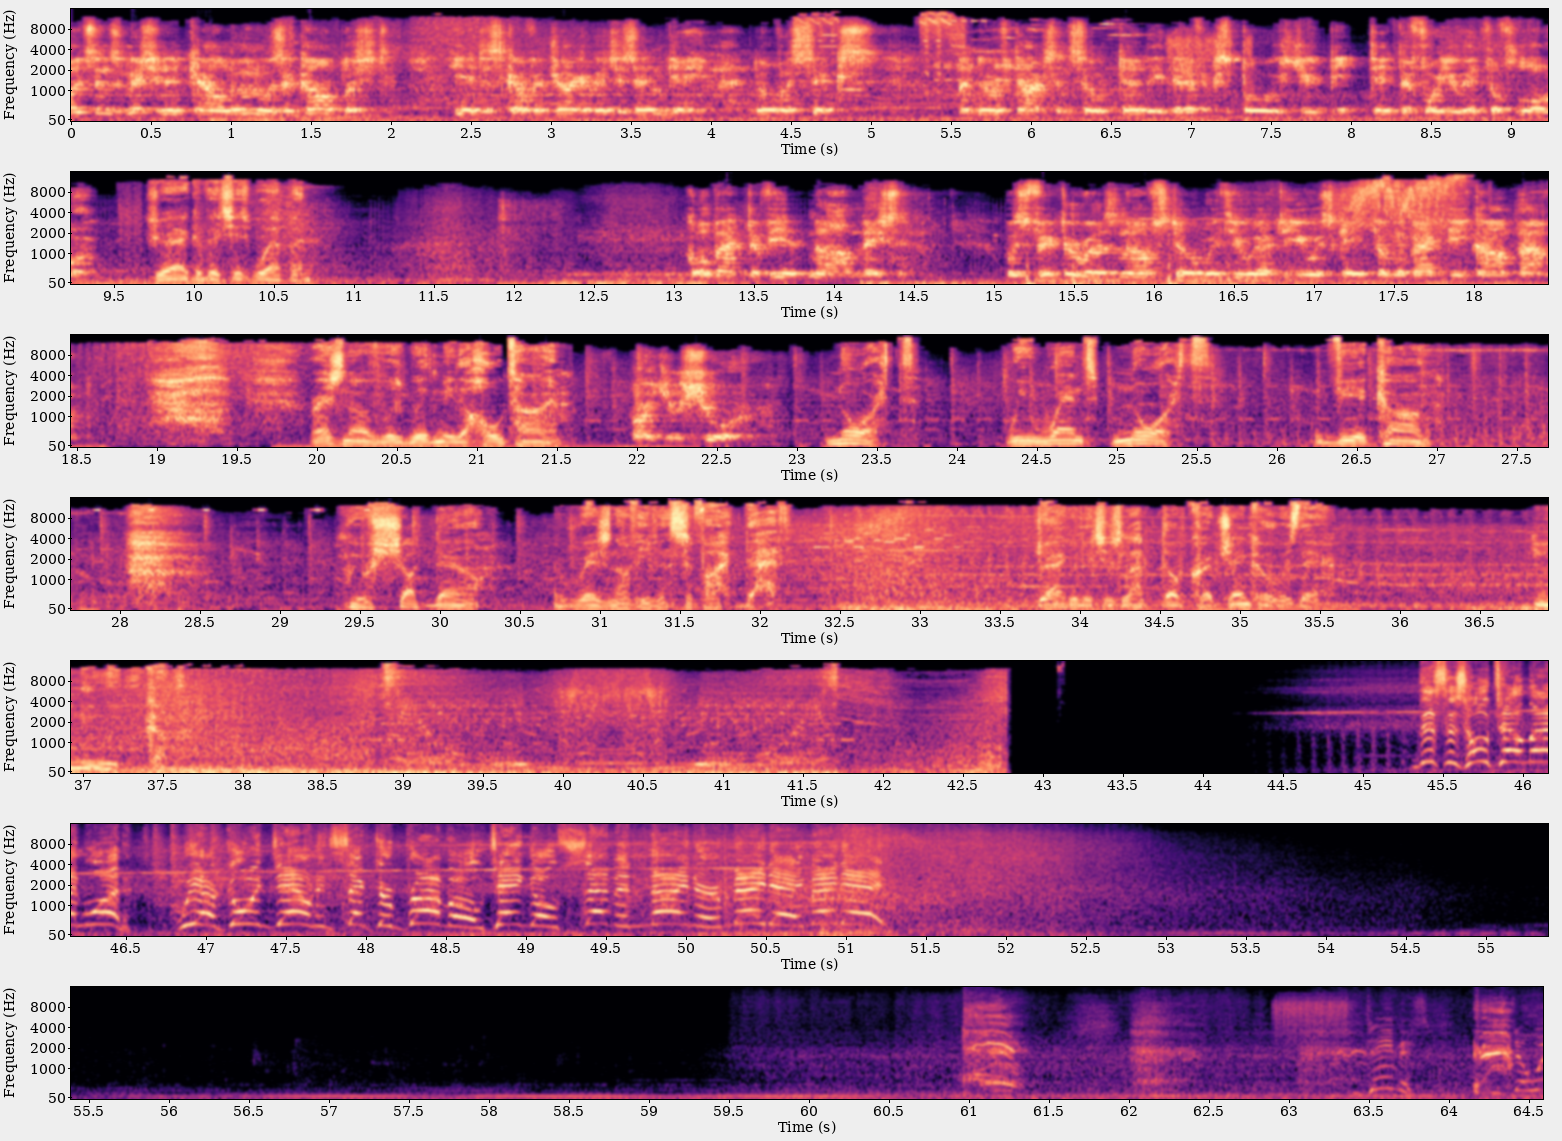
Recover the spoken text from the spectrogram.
Hudson's mission at Kowloon was accomplished. He had discovered Dragovich's endgame, Nova 6. A nerve toxin so deadly that if exposed, you'd be dead before you hit the floor. Dragovich's weapon. Go back to Vietnam, Mason. Was Victor Reznov still with you after you escaped from the MACV compound? Reznov was with me the whole time. Are you sure? North. We went north. Viet Cong. We were shut down. And Reznov even survived that. Dragovich's lapdog Kravchenko was there. He knew we were coming. This is Hotel 9-1! We are going down in Sector Bravo! Tango 7 Niner! Mayday! Mayday!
